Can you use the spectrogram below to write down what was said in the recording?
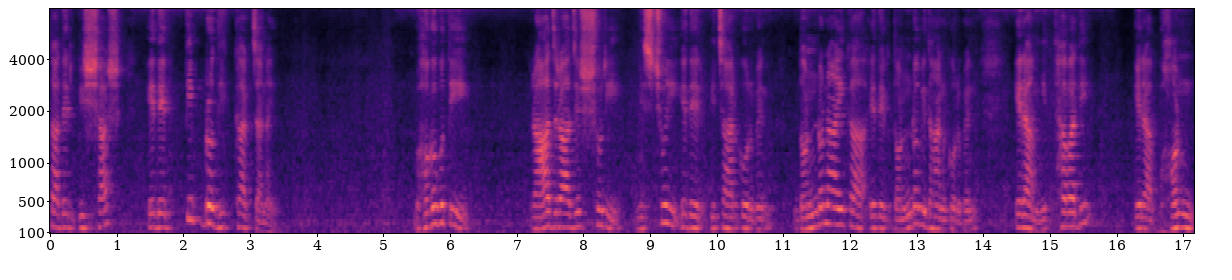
তাদের বিশ্বাস এদের তীব্র ধিক্ষার জানাই ভগবতী রাজরাজেশ্বরী নিশ্চয়ই এদের বিচার করবেন, দণ্ডনায়িকা এদের দণ্ডবিধান করবেন। এরা মিথ্যাবাদী, এরা ভণ্ড।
